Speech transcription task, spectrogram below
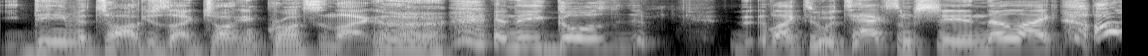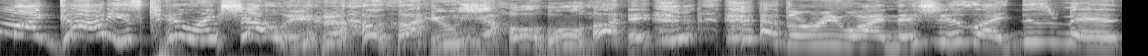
didn't even talk he was like talking grunts and like "Ugh," and then he goes like to attack some shit and they're like oh my god he's killing Shelly. And I was like yo what? Have to rewind this shit it's like this man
